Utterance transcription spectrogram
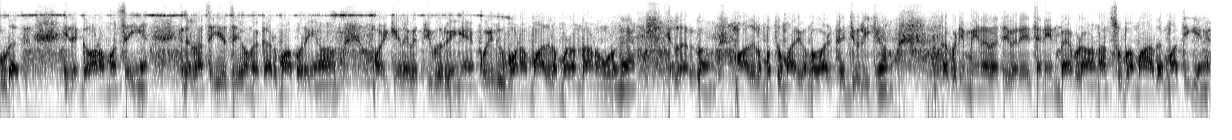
கூடாது. இதை கவனமாக செய்யுங்க. இதெல்லாம் செய்ய செய்ய உங்கள் கர்மா குறையும். வாழ்க்கையில் வெற்றி பெறுவீங்க. கோயிலுக்கு போனால் மாதுளம்பழம் தானம் கொடுங்க. எல்லாருக்கும் மாதுளமுத்து மாதிரி உங்கள் வாழ்க்கை ஜொலிக்கும். மற்றபடி மீனராசி வரைய சனின்னு பயப்பட வேணாம். சுபமாக அதை மாற்றிக்கங்க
